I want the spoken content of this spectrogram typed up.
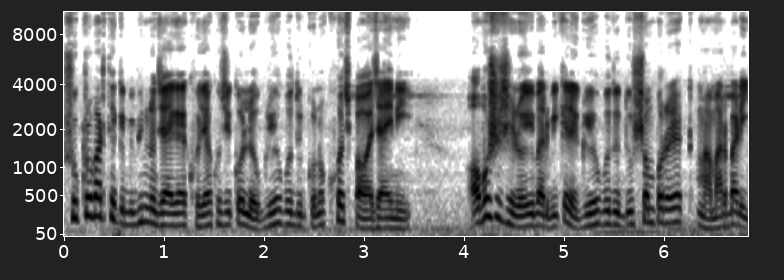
শুক্রবার থেকে বিভিন্ন জায়গায় খোঁজাখুঁজি করলেও গৃহবধূর কোনো খোঁজ পাওয়া যায়নি। অবশেষে রবিবার বিকেলে গৃহবধূ দুঃসম্পর্কের এক মামার বাড়ি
